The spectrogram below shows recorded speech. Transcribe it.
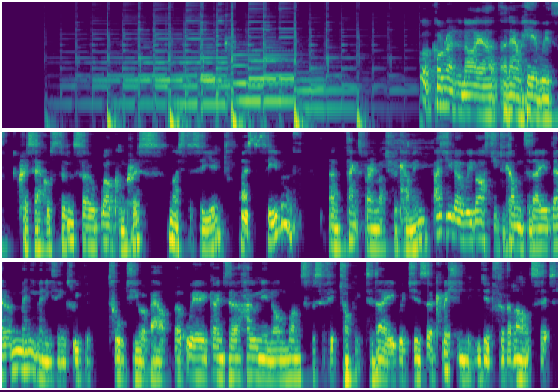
Well, Konrad and I are, are, now here with Chris Eccleston. So, welcome, Chris. Nice to see you. Nice to see you both. And thanks very much for coming. As you know, we've asked you to come today. There are many, many things we could talk to you about, but we're going to hone in on one specific topic today, which is a commission that you did for the Lancet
